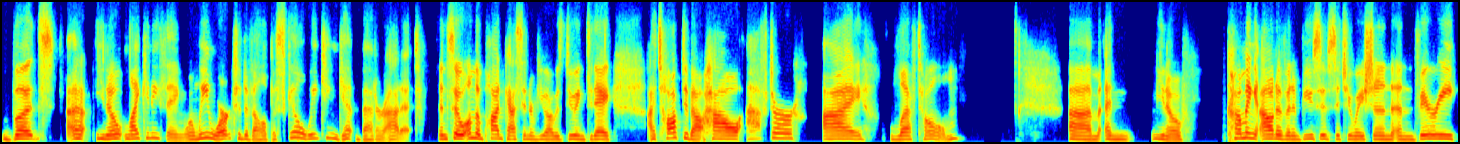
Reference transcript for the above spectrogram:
but, uh, you know, like anything, when we work to develop a skill, we can get better at it. And so on the podcast interview I was doing today, I talked about how after I left home um, and, you know, coming out of an abusive situation and very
